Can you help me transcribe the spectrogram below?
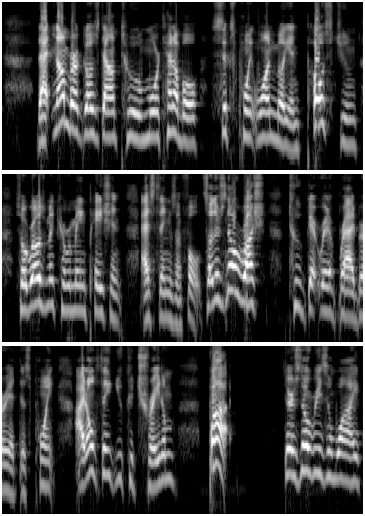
That number goes down to a more tenable 6.1 million post June, so Roseman can remain patient as things unfold. So there's no rush to get rid of Bradberry at this point. I don't think you could trade him, but there's no reason why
